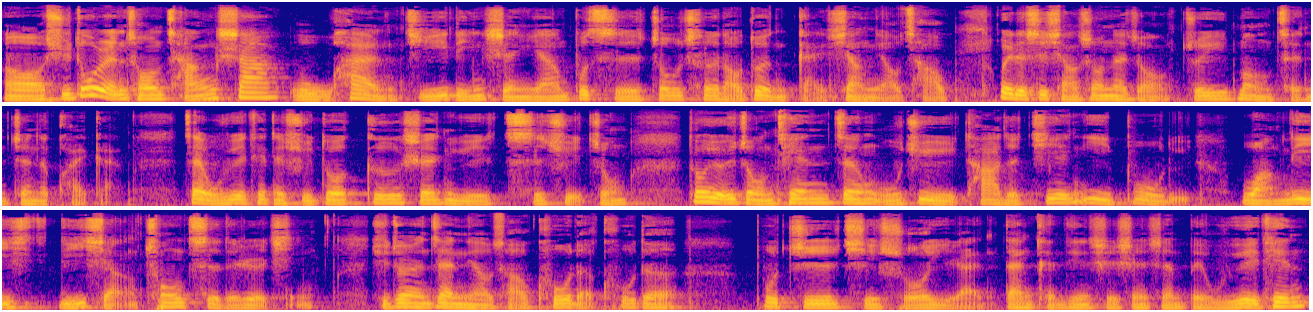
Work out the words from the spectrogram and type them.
哦，许多人从长沙、武汉、吉林、沈阳不辞舟车劳顿赶向鸟巢，为的是享受那种追梦成真的快感。在五月天的许多歌声与词曲中，都有一种天真无惧、踏着坚毅步履往理理想冲刺的热情。许多人在鸟巢哭了，哭得不知其所以然，但肯定是深深被五月天。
